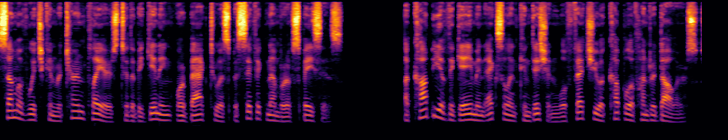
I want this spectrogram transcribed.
some of which can return players to the beginning or back to a specific number of spaces. A copy of the game in excellent condition will fetch you a couple of hundred dollars.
